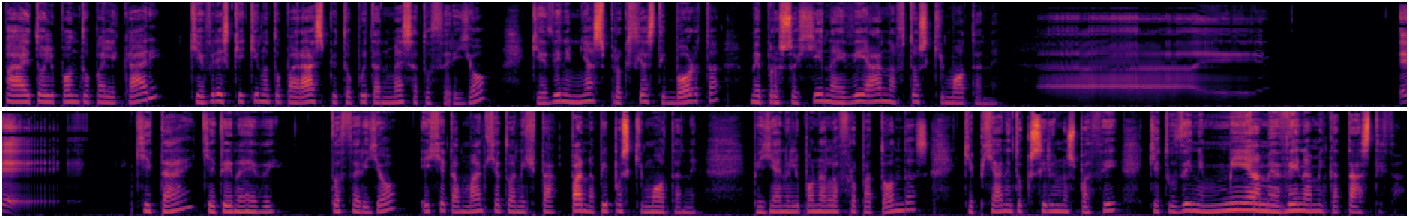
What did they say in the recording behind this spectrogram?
Πάει το λοιπόν το παλικάρι και βρίσκει εκείνο το παράσπιτο που ήταν μέσα το θεριό και δίνει μια σπροξιά στην πόρτα με προσοχή να ειδεί αν αυτός κοιμότανε. Κοιτάει και τι να είδει. Το θεριό είχε τα μάτια του ανοιχτά, πάνω να πει πως κοιμότανε. Πηγαίνει λοιπόν αλαφροπατώντας και πιάνει το ξύλινο σπαθί και του δίνει μία με δύναμη κατάστηθα.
